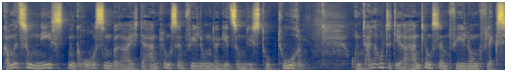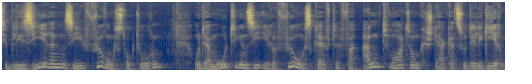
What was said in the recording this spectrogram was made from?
kommen wir zum nächsten großen Bereich der Handlungsempfehlungen. Da geht es um die Strukturen. Und da lautet Ihre Handlungsempfehlung, flexibilisieren Sie Führungsstrukturen und ermutigen Sie Ihre Führungskräfte, Verantwortung stärker zu delegieren.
